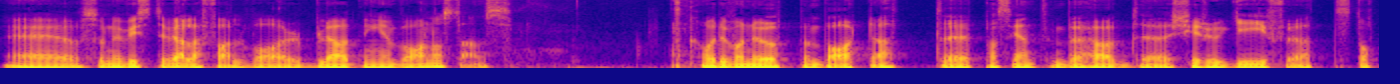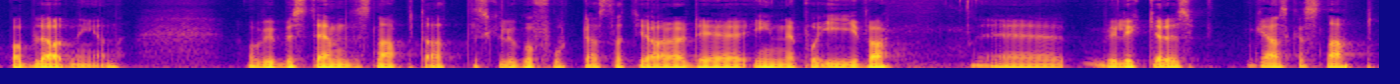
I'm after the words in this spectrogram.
Eh, så nu visste vi i alla fall var blödningen var någonstans. Och det var nu uppenbart att eh, patienten behövde kirurgi för att stoppa blödningen. Och vi bestämde snabbt att det skulle gå fortast att göra det inne på IVA. Eh, vi lyckades ganska snabbt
